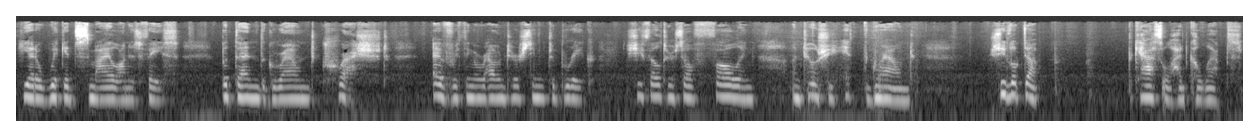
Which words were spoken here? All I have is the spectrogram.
He had a wicked smile on his face. But then the ground crashed. Everything around her seemed to break. She felt herself falling until she hit the ground. She looked up the castle had collapsed.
